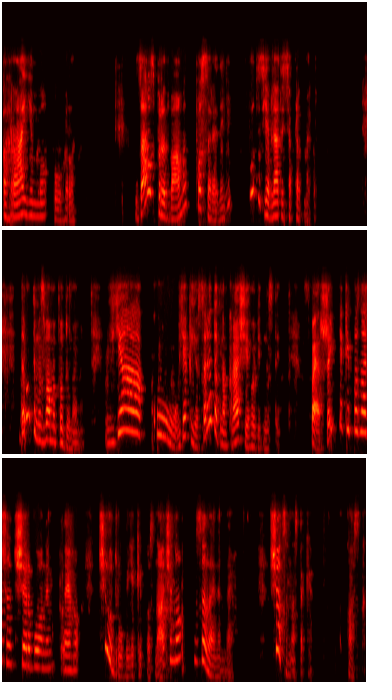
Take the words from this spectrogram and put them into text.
пограємо у гру. Зараз перед вами посередині буде з'являтися предмет. Давайте ми з вами подумаємо, в, яку, в який осередок нам краще його віднести. В перший, який позначено червоним лего, чи у другий, який позначено зеленим лего. Що це в нас таке? Казка.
